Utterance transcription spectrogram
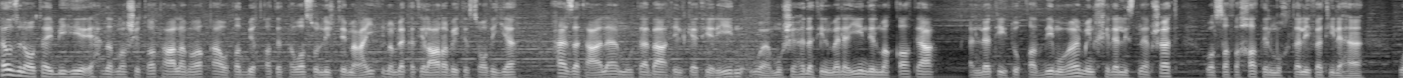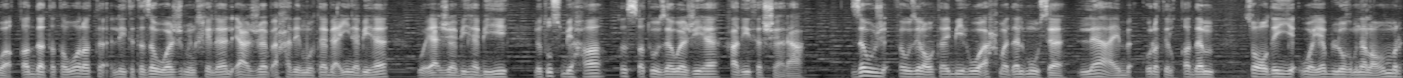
فوز العتيبي هي إحدى الناشطات على مواقع وتطبيقات التواصل الاجتماعي في المملكة العربية السعودية. حازت على متابعة الكثيرين ومشاهدة الملايين للمقاطع التي تقدمها من خلال سناب شات والصفحات المختلفة لها وقد تطورت لتتزوج من خلال إعجاب أحد المتابعين بها وإعجابها به لتصبح قصة زواجها حديث الشارع. زوج فوز العتيبي هو أحمد الموسى لاعب كرة القدم سعودي ويبلغ من العمر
